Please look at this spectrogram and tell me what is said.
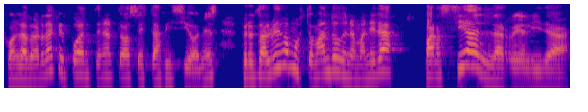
con la verdad que puedan tener todas estas visiones, pero tal vez vamos tomando de una manera parcial la realidad.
